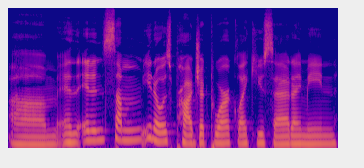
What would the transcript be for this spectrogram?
um, and and in some you know it's project work, like you said. I mean,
